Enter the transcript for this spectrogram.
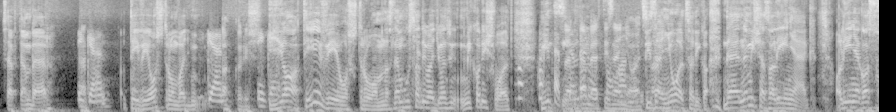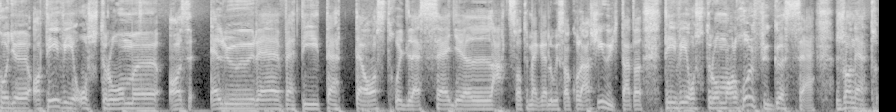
Szeptember? Igen, A TV Ostrom, vagy... igen, Akkor is. igen. Ja, TV Ostrom, az nem 20 vagy mikor is volt? Mint, Szeptember 18. 18-a. De nem is ez a lényeg. A lényeg az, hogy a TV Ostrom az előre vetítette azt, hogy lesz egy látszat megerőszakolási ügy. Tehát a TV Ostrommal hol függ össze Zsanett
